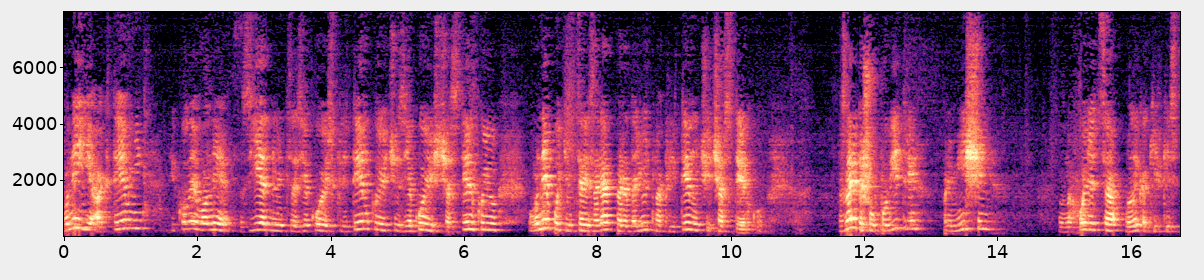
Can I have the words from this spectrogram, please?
Вони є активні, і коли вони з'єднуються з якоюсь клітинкою чи з якоюсь частинкою, вони потім цей заряд передають на клітину чи частинку. Ви знаєте, що в повітрі приміщень знаходиться велика кількість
